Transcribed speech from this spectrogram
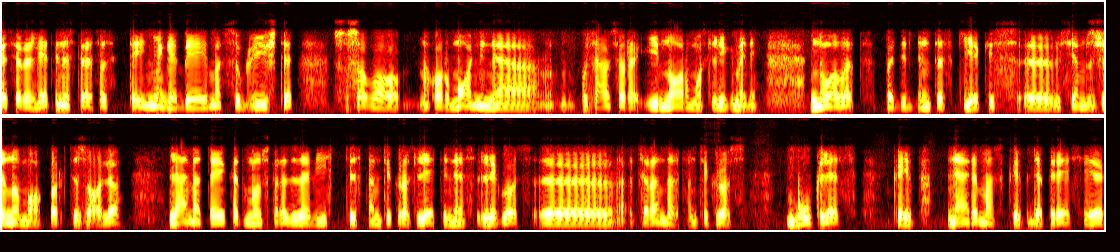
kas yra lėtinis stresas, tai negebėjimas sugrįžti su savo hormoninė pusiausvėra į normos lygmenį. Nuolat padidintas kiekis e, visiems žinomo kortizolio lemia tai, kad mums pradeda vystytis tam tikros lėtinės lygos, e, atsiranda tam tikros būklės, kaip nerimas kaip depresija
